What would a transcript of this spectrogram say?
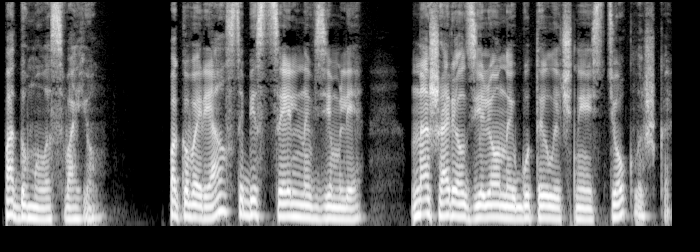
подумал о своем. Поковырялся бесцельно в земле, нашарил зеленое бутылочное стеклышко,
